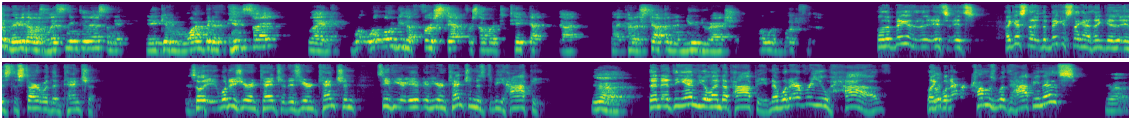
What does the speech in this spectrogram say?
maybe that was listening to this and they, you give them one bit of insight? Like what, what what would be the first step for someone to take that that that kind of step in a new direction? What would work for them? Well, the biggest it's it's I guess the, the biggest thing I think is, is to start with intention. So what is your intention? Is your intention see if your if, your intention is to be happy, Yeah. then at the end you'll end up happy. Now, whatever you have, like But- whatever comes with happiness, Yeah.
